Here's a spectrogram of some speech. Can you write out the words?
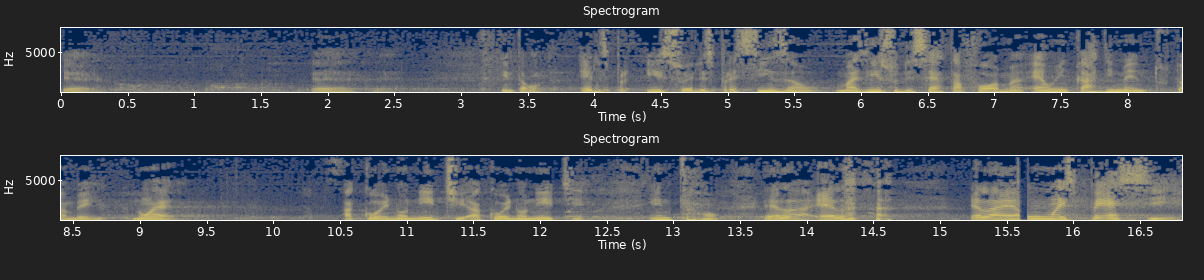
É. É, é. Então, eles, isso, eles precisam, mas isso de certa forma é um encardimento também, não é? A coinonite, a coinonite, então, ela, ela, ela é uma espécie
